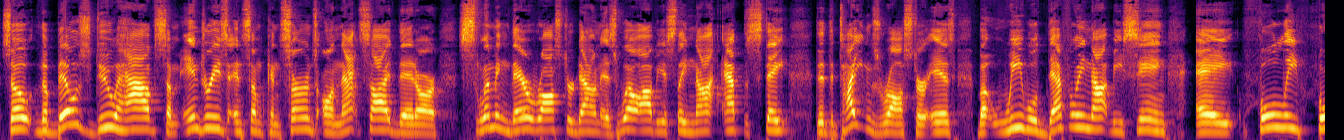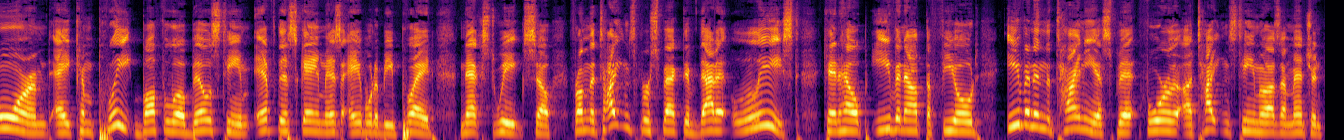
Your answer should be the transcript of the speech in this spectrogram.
So the Bills do have some injuries and some concerns on that side that are slimming their roster down as well. Obviously, not at the state that the Titans roster is, but we will definitely not be seeing a fully formed, a complete Buffalo Bills team if this game is able to be played next week. So, from the Titans' perspective, that at least can help even out the field, even in the tiniest bit, for a Titans team who, as I mentioned,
